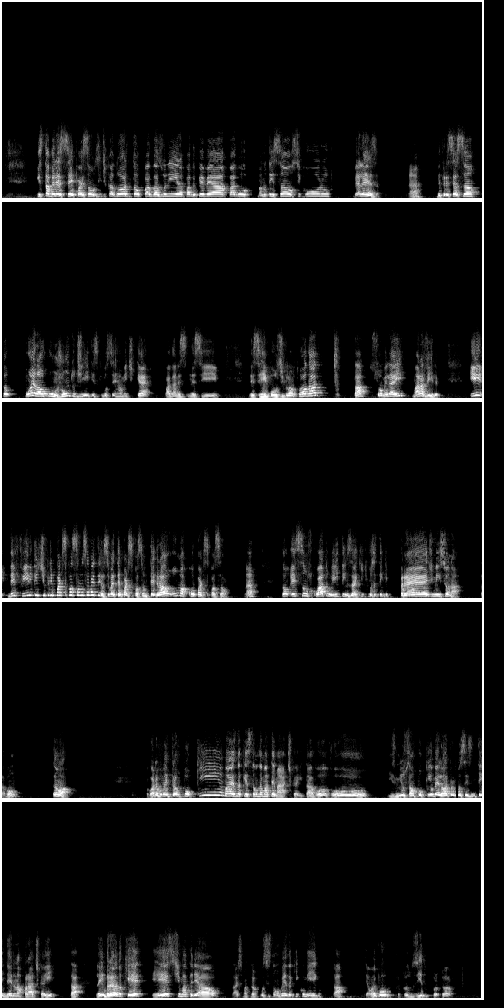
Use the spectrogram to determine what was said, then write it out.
Estabelecer quais são os indicadores, então pago gasolina, pago IPVA, pago manutenção, seguro, beleza. Né? Depreciação. Então, põe lá um conjunto de itens que você realmente quer pagar nesse, nesse, nesse reembolso de quilômetro rodado. tá? Soma ele aí, maravilha. E define que tipo de participação você vai ter. Você vai ter participação integral ou uma coparticipação, né? Então, esses são os quatro itens aqui que você tem que pré-dimensionar, tá bom? Então, ó, agora vamos entrar um pouquinho mais na questão da matemática aí, tá? Vou, vou esmiuçar um pouquinho melhor para vocês entenderem na prática aí, tá? Lembrando que este material, tá? Esse material que vocês estão vendo aqui comigo, tá? Que é um e-book, foi produzido por, por,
